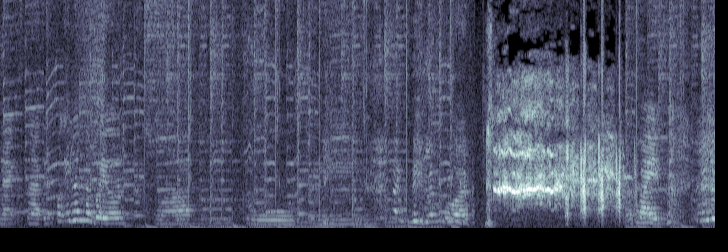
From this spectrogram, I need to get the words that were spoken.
next natin. Pang ilan na ba yun? One, two, three, Nagdilang four, five. Kasi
